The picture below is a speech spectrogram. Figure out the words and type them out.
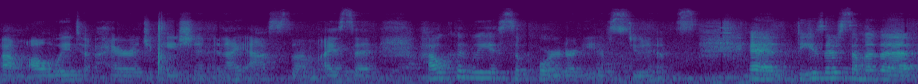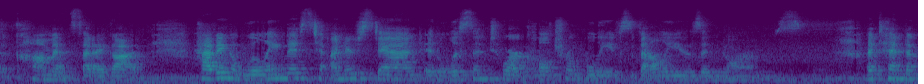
um, all the way to higher education. And I asked them, I said, how could we support our Native students? And these are some of the comments that I got. Having a willingness to understand and listen to our cultural beliefs, values, and norms. Attend a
